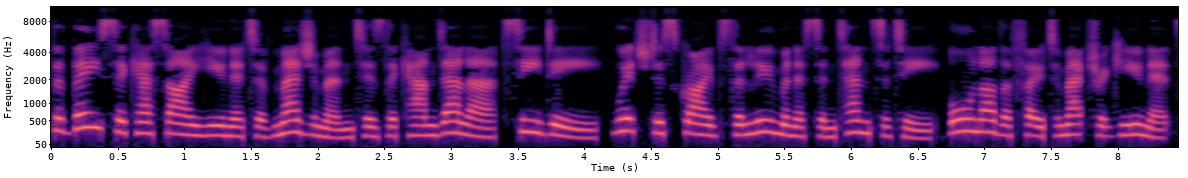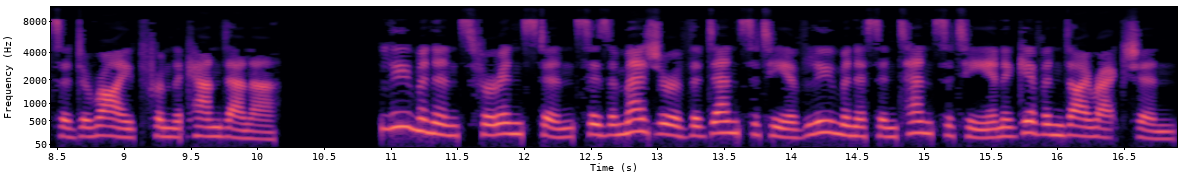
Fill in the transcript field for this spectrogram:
The basic SI unit of measurement is the candela CD, which describes the luminous intensity. All other photometric units are derived from the candela. Luminance for instance is a measure of the density of luminous intensity in a given direction.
